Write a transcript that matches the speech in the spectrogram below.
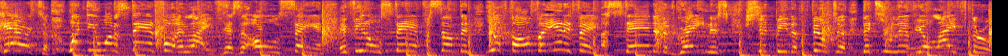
character. What do you want to stand for in life? There's an old saying if you don't stand for something, you'll fall for anything. A standard of greatness should be the filter that you live your life through.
